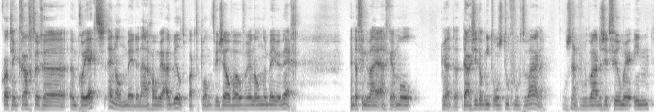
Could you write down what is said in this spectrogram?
kort en krachtig uh, een project en dan ben je daarna gewoon weer uit beeld. Pakt de klant het weer zelf over en dan ben je weer weg. En dat vinden wij eigenlijk helemaal, ja, daar zit ook niet onze toegevoegde waarde. Onze ja. toegevoegde waarde zit veel meer in,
